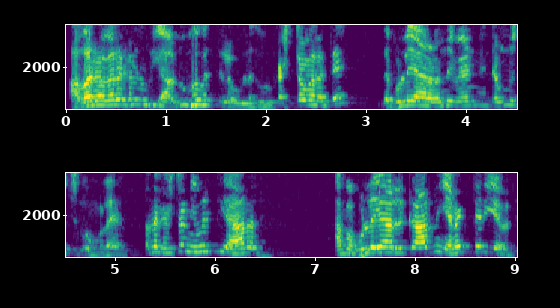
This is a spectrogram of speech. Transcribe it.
அவரவர்களுடைய அனுபவத்துல உள்ளது. ஒரு கஷ்டம் வரத்தை இந்த பிள்ளையார வந்து வேண்டிட்டோம்னு வச்சுக்கோங்களேன். அந்த கஷ்டம் நிவர்த்தி ஆறது அப்ப பிள்ளையார் இருக்காருன்னு எனக்கு தெரியறது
